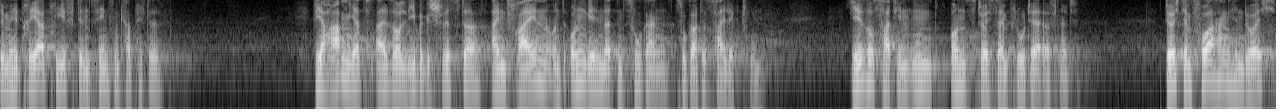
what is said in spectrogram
dem Hebräerbrief, den zehnten Kapitel. Wir haben jetzt also, liebe Geschwister, einen freien und ungehinderten Zugang zu Gottes Heiligtum. Jesus hat ihn uns durch sein Blut eröffnet durch den Vorhang hindurch,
